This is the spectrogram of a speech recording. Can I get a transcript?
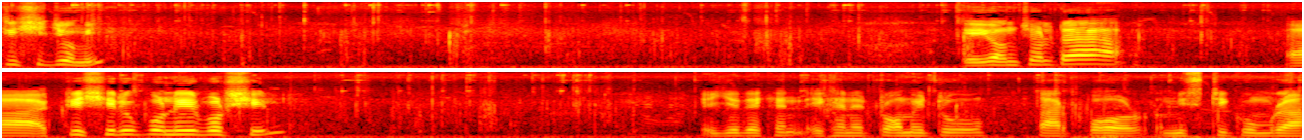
কৃষি জমি। এই অঞ্চলটা কৃষির উপর নির্ভরশীল। এই যে দেখেন, এখানে টমেটো, তারপর মিষ্টি কুমড়া।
